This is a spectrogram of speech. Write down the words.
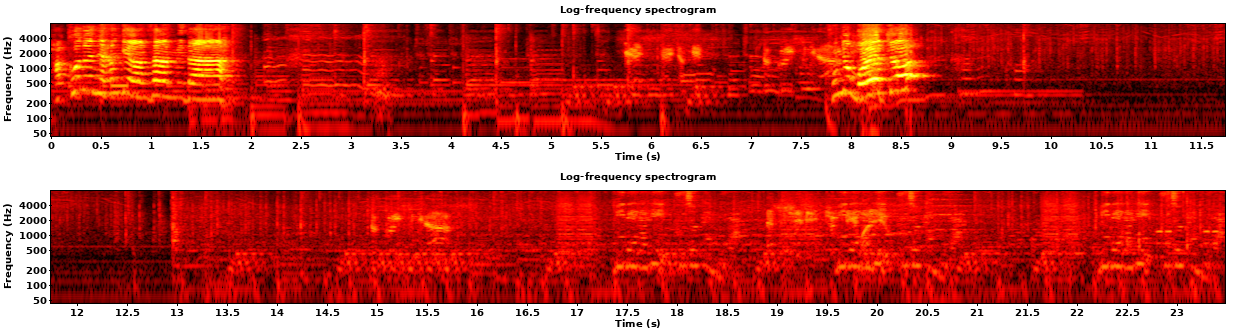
바코드님 한개 감사합니다. 예, 대장님. 듣고 있습니다. 공격 뭐였죠? 미네랄이 부족합니다. SCB 준비 미네랄이 완료. 부족합니다. 미네랄이 부족합니다.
